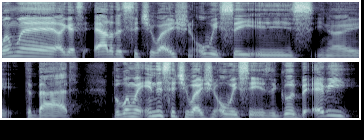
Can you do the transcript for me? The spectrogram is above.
when we're, I guess, out of the situation, all we see is, you know, the bad. But when we're in the situation, all we see is the good. But every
